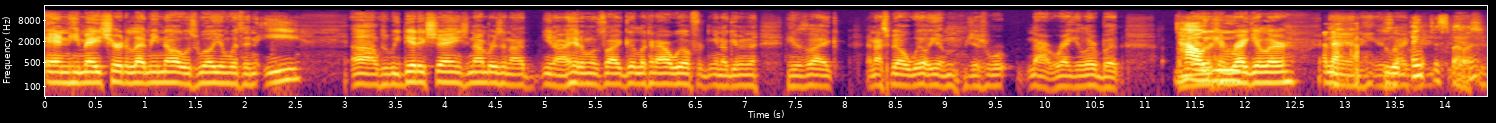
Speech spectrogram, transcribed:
and he made sure to let me know it was William with an E. Because we did exchange numbers, and I, you know, I hit him was like, "Good looking out, Will," for you know, giving. The, he was like, and I spelled William just r- not regular, but How American you- regular. And And he was like, think to spell yes, it.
